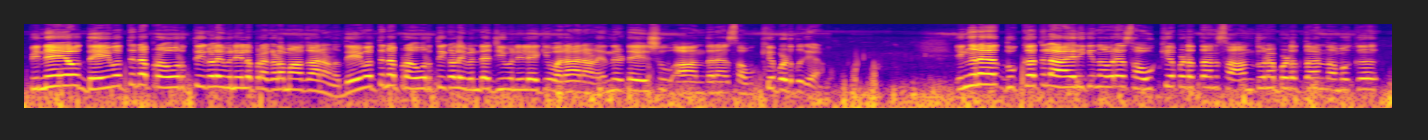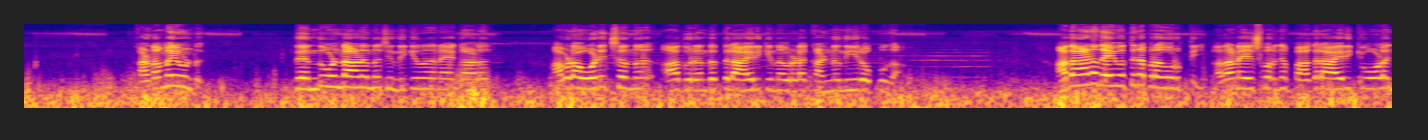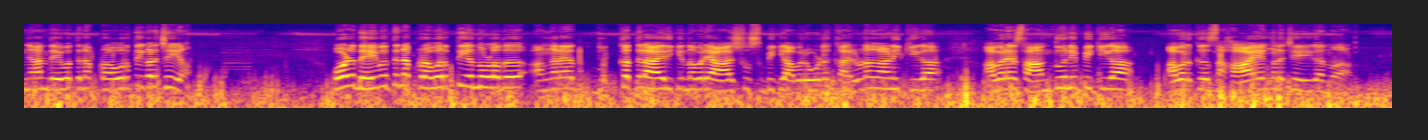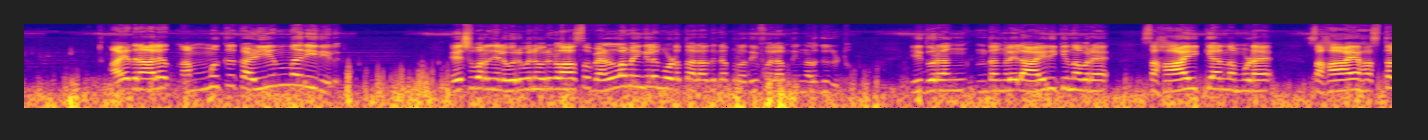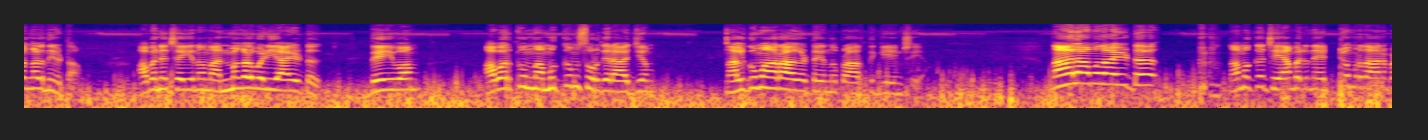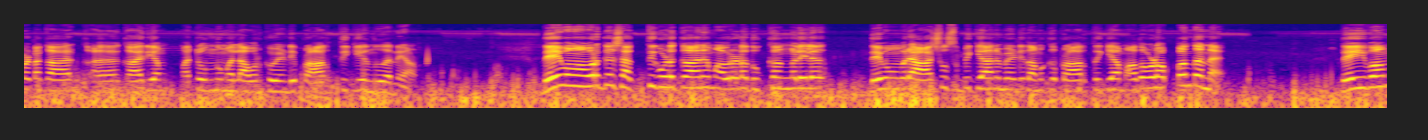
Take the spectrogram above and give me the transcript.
പിന്നെയോ ദൈവത്തിന്റെ പ്രവൃത്തികൾ ഇവനിൽ പ്രകടമാക്കാനാണ് ദൈവത്തിന്റെ പ്രവൃത്തികൾ ഇവന്റെ ജീവനിലേക്ക് വരാനാണ്. എന്നിട്ട് യേശു ആ അന്ധനെ സൗഖ്യപ്പെടുത്തുകയാണ്. ഇങ്ങനെ ദുഃഖത്തിലായിരിക്കുന്നവരെ സൗഖ്യപ്പെടുത്താൻ സാന്ത്വനപ്പെടുത്താൻ നമുക്ക് കടമയുണ്ട്. ഇതെന്തുകൊണ്ടാണെന്ന് ചിന്തിക്കുന്നതിനേക്കാൾ അവിടെ ഓടിച്ചെന്ന് ആ ദുരന്തത്തിലായിരിക്കുന്നവരുടെ കണ്ണുനീരൊപ്പുക. അതാണ് ദൈവത്തിന്റെ പ്രവൃത്തി. അതാണ് യേശു പറഞ്ഞ പകലായിരിക്കുവോളം ഞാൻ ദൈവത്തിന്റെ പ്രവൃത്തികൾ ചെയ്യണം. അപ്പോൾ ദൈവത്തിന്റെ പ്രവൃത്തി എന്നുള്ളത് അങ്ങനെ ദുഃഖത്തിലായിരിക്കുന്നവരെ ആശ്വസിപ്പിക്കുക അവരോട് കരുണ കാണിക്കുക അവരെ സാന്ത്വനിപ്പിക്കുക അവർക്ക് സഹായങ്ങൾ ചെയ്യുക എന്നതാണ്. ആയതിനാൽ നമുക്ക് കഴിയുന്ന രീതിയിൽ യേശു പറഞ്ഞാൽ ഒരുവന് ഒരു ഗ്ലാസ് വെള്ളമെങ്കിലും കൊടുത്താൽ അതിന്റെ പ്രതിഫലം നിങ്ങൾക്ക് കിട്ടും. ഈ ദുരന്തങ്ങളിലായിരിക്കുന്നവരെ സഹായിക്കാൻ നമ്മുടെ സഹായ ഹസ്തങ്ങൾ നീട്ടാം. അവന് ചെയ്യുന്ന നന്മകൾ വഴിയായിട്ട് ദൈവം അവർക്കും നമുക്കും സ്വർഗരാജ്യം നൽകുമാറാകട്ടെ എന്ന് പ്രാർത്ഥിക്കുകയും ചെയ്യാം. നാലാമതായിട്ട് നമുക്ക് ചെയ്യാൻ പറ്റുന്ന ഏറ്റവും പ്രധാനപ്പെട്ട കാര്യം മറ്റൊന്നുമല്ല അവർക്ക് വേണ്ടി പ്രാർത്ഥിക്കുക എന്ന് തന്നെയാണ്. ദൈവം അവർക്ക് ശക്തി കൊടുക്കാനും അവരുടെ ദുഃഖങ്ങളിൽ ദൈവം അവരെ ആശ്വസിപ്പിക്കാനും വേണ്ടി നമുക്ക് പ്രാർത്ഥിക്കാം. അതോടൊപ്പം തന്നെ ദൈവം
